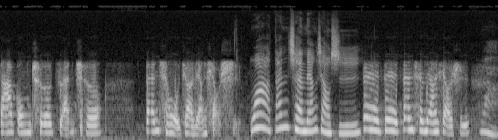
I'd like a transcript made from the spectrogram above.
搭公车转车，单程我就要两小时。哇，单程两小时，对对，单程两小时。哇，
